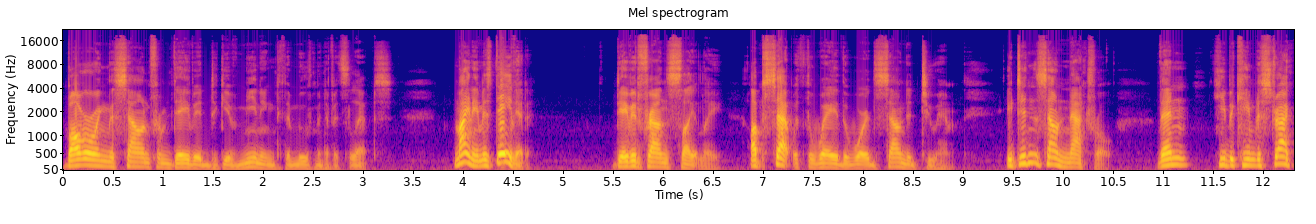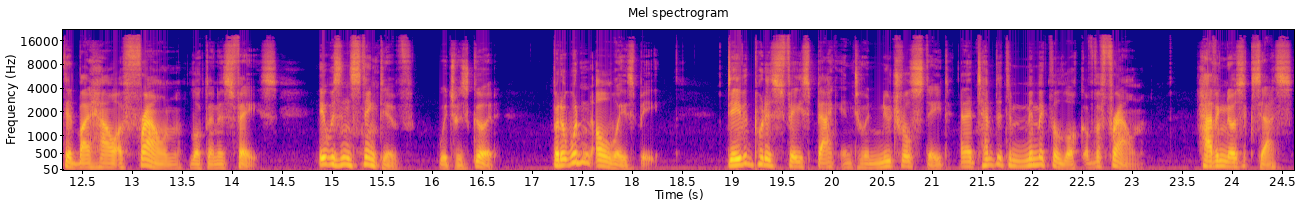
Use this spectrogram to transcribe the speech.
borrowing the sound from David to give meaning to the movement of its lips. My name is David. David frowned slightly, upset with the way the words sounded to him. It didn't sound natural. Then he became distracted by how a frown looked on his face. It was instinctive, which was good. But it wouldn't always be. David put his face back into a neutral state and attempted to mimic the look of the frown. Having no success,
